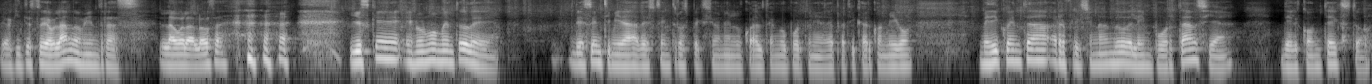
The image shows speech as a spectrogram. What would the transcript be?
Yo aquí te estoy hablando mientras lavo la losa. y es que en un momento de, de esa intimidad, de esta introspección en el cual tengo oportunidad de platicar conmigo, me di cuenta reflexionando de la importancia del contexto.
